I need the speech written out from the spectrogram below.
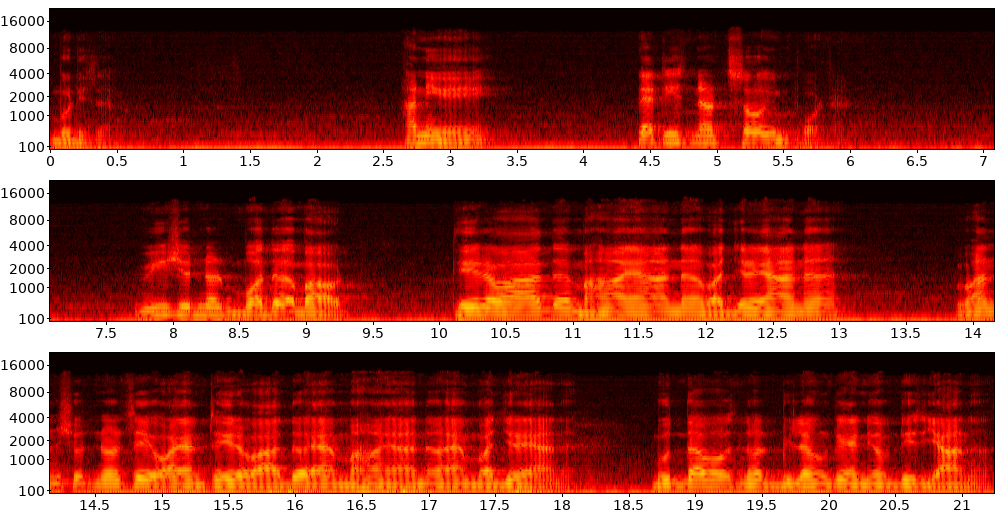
Buddhism. Anyway, that is not so important. We should not bother about Theravada, Mahayana, Vajrayana. One should not say, I am Theravada, I am Mahayana, I am Vajrayana. Buddha was not belong to any of these yanas.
